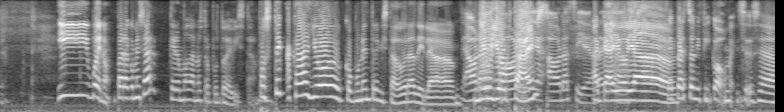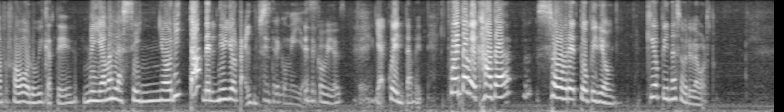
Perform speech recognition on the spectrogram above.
Y bueno, para comenzar, queremos dar nuestro punto de vista. Posté acá yo como una entrevistadora de la New York Times. ahora sí. acá yo ya... Se personificó. o sea, por favor, ubícate. Me llamas la señorita del New York Times. Entre comillas. Entre comillas. Ya, cuéntame. Cuéntame, Kata, sobre tu opinión. ¿Qué opinas sobre el aborto?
